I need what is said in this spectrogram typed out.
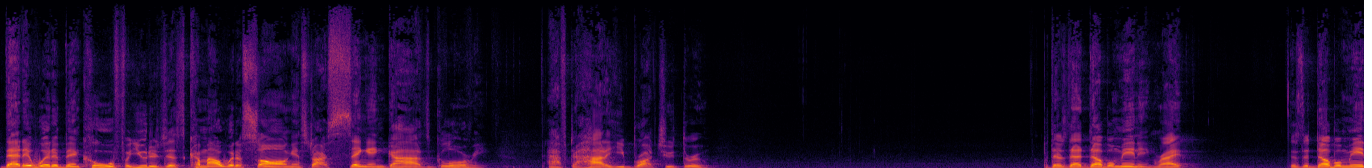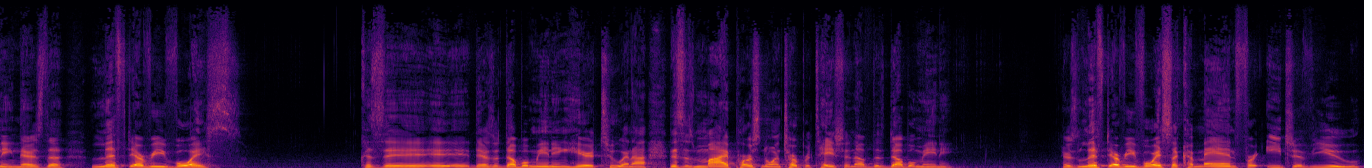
that it would have been cool for you to just come out with a song and start singing God's glory after how He brought you through? But there's that double meaning, right? There's a double meaning. There's the lift every voice, because there's a double meaning here too. And I, this is my personal interpretation of the double meaning. There's lift every voice, a command for each of you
